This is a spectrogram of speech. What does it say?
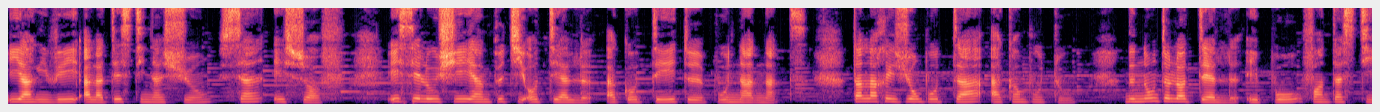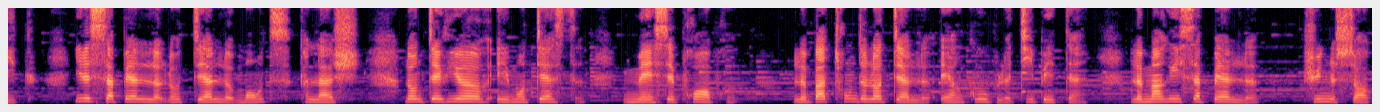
est arrivé à la destination sain et sauf et s'est logé à un petit hôtel à côté de Bunanat, dans la région Bouddha à Kampudu. Le nom de l'hôtel est beau, fantastique. Il s'appelle l'hôtel Mont Kalash. L'intérieur est modeste, mais c'est propre. Le patron de l'hôtel est un couple tibétain. Le mari s'appelle Pun Sok.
